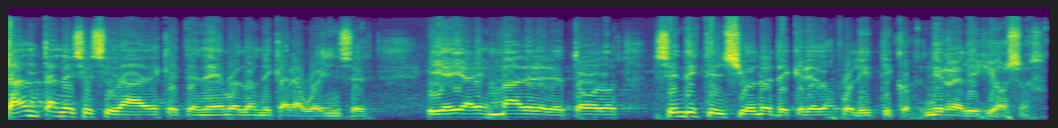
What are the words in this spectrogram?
tantas necesidades que tenemos los nicaragüenses y ella es madre de todos, sin distinciones de credos políticos ni religiosos.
